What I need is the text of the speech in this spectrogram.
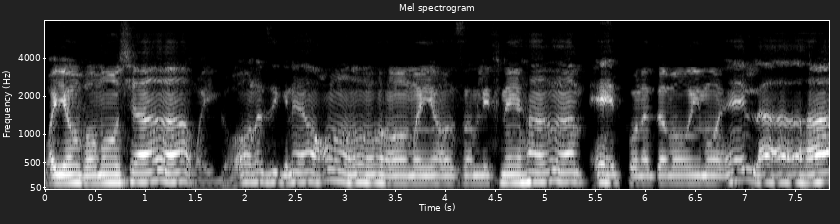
ויבוא משה, ויגרור לזקני העם, וישם לפניהם את כל הדבורים האלה,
